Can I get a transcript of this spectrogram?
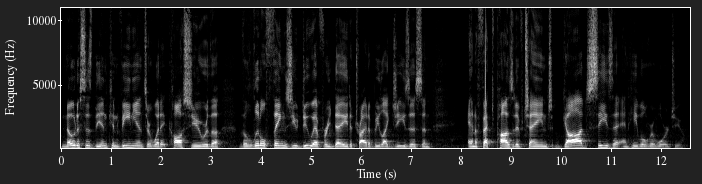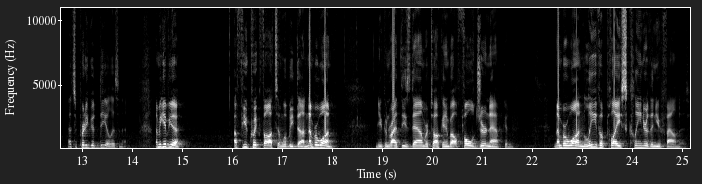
notices the inconvenience or what it costs you or the, the little things you do every day to try to be like Jesus and, and affect positive change, God sees it and He will reward you. That's a pretty good deal, isn't it? Let me give you a, few quick thoughts and we'll be done. Number one, you can write these down. We're talking about fold your napkin. Number one, leave a place cleaner than you found it.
